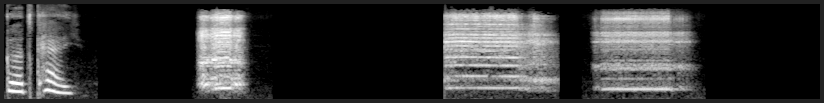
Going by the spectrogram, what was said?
good K.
